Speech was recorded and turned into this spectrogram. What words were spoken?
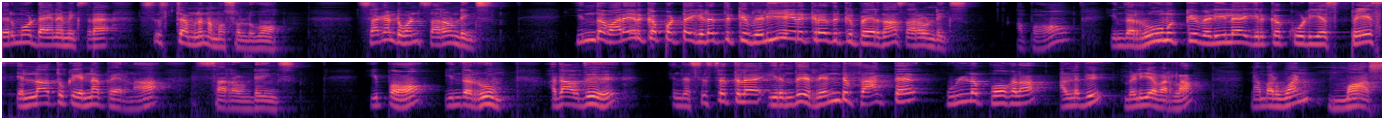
தெர்மோடைனமிக்ஸில் சிஸ்டம்னு நம்ம சொல்லுவோம். செகண்ட் ஒன் சரௌண்டிங்ஸ் இந்த வரையறுக்கப்பட்ட இடத்துக்கு வெளியே இருக்கிறதுக்கு பேர் தான் சரௌண்டிங்ஸ் அப்போது இந்த ரூமுக்கு வெளியில் இருக்கக்கூடிய ஸ்பேஸ் எல்லாத்துக்கும் என்ன பேர்னா சரௌண்டிங்ஸ் இப்போ இந்த ரூம் அதாவது இந்த சிஸ்டத்தில் இருந்து ரெண்டு ஃபேக்டர் உள்ளே போகலாம் அல்லது வெளியே வரலாம். நம்பர் ஒன் மாஸ்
